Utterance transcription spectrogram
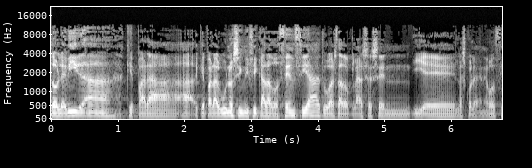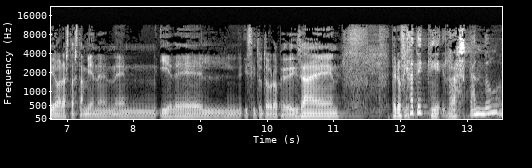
doble vida que para, que para algunos significa la docencia. Tú has dado clases en IE, la Escuela de Negocio, ahora estás también en, en IED, el Instituto Europeo de Design. Pero fíjate que rascando,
